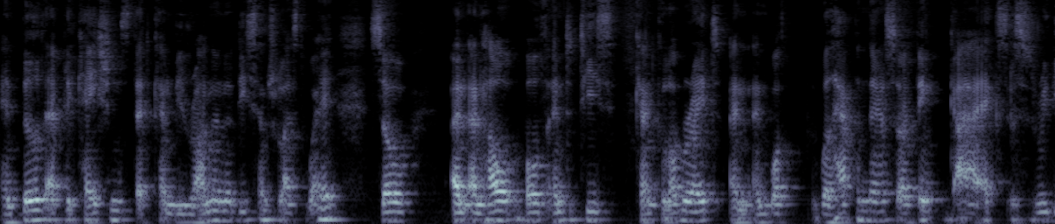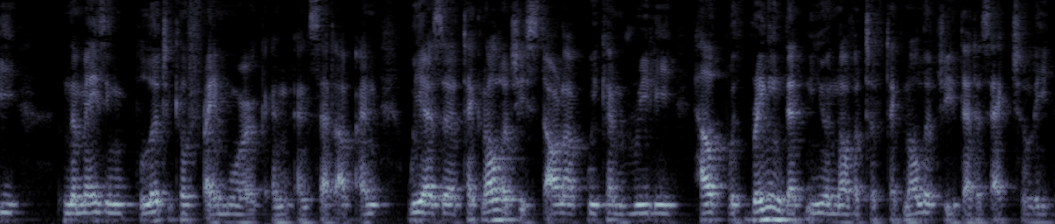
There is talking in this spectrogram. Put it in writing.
and build applications that can be run in a decentralized way. So and, and how both entities can collaborate and, and what will happen there. So I think Gaia X is really an amazing political framework and, and setup. And we as a technology startup, we can really help with bringing that new innovative technology that is actually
